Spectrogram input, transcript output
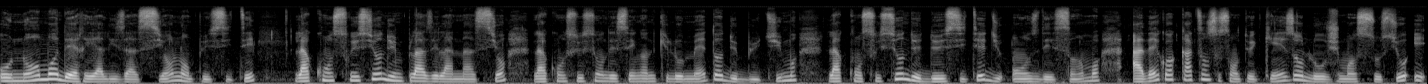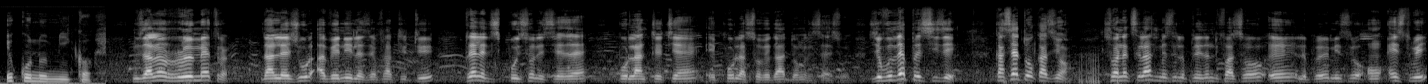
Au nombre des réalisations, l'on peut citer la construction d'une place de la nation, la construction de 50 km de bitume, la construction de deux cités du 11 décembre avec 475 logements sociaux et économiques. Nous allons remettre dans les jours à venir les infrastructures, prendre les dispositions nécessaires pour l'entretien et pour la sauvegarde donc, de ces choses. Je voudrais préciser qu'à cette occasion, Son Excellence, Monsieur le Président du Faso et le Premier ministre ont instruit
